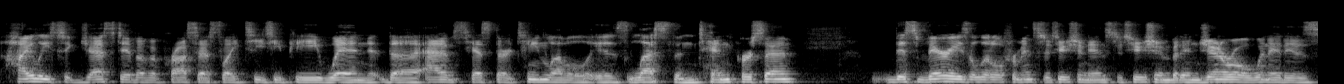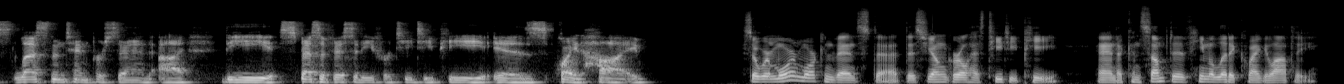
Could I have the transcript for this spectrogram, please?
highly suggestive of a process like TTP when the ADAMTS13 level is less than 10% this varies a little from institution to institution, but in general, when it is less than 10%, uh, the specificity for TTP is quite high. So we're more and more convinced that this young girl has TTP and a consumptive hemolytic coagulopathy,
